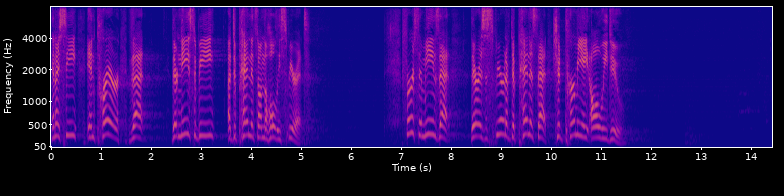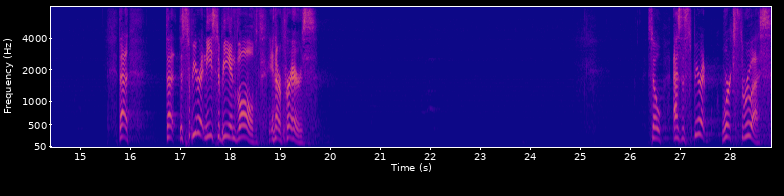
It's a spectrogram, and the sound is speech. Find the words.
And I see in prayer that there needs to be a dependence on the Holy Spirit. First, it means that there is a spirit of dependence that should permeate all we do. That, that the Spirit needs to be involved in our prayers. So, as the Spirit works through us,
